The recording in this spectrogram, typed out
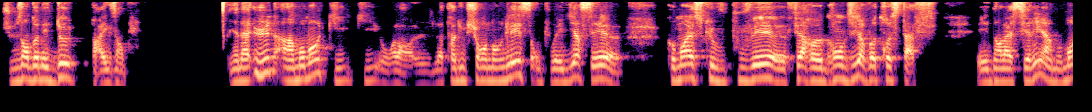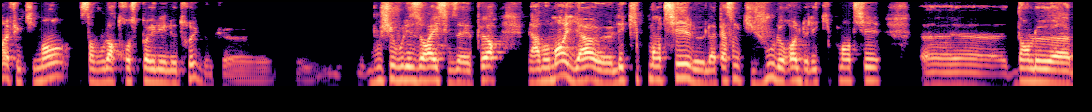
Je vais vous en donner deux, par exemple. Il y en a une, à un moment, qui, qui alors, la traduction en anglais, on pourrait dire, c'est euh, comment est-ce que vous pouvez euh, faire grandir votre staff? Et dans la série, à un moment, effectivement, sans vouloir trop spoiler le truc, donc euh, bouchez-vous les oreilles si vous avez peur, mais à un moment, il y a euh, l'équipementier, la personne qui joue le rôle de l'équipementier euh, dans le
